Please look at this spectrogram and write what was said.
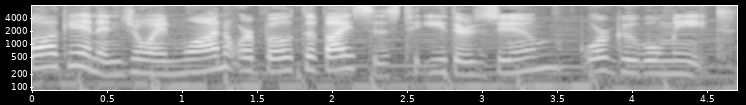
Log in and join one or both devices to either Zoom or Google Meet.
